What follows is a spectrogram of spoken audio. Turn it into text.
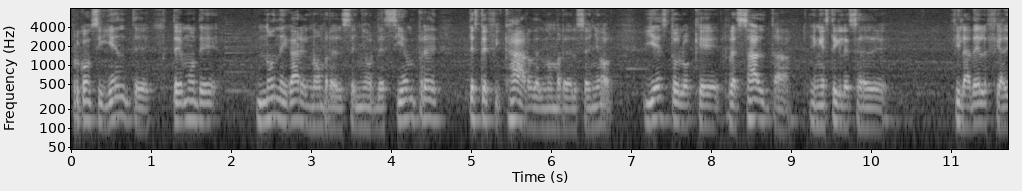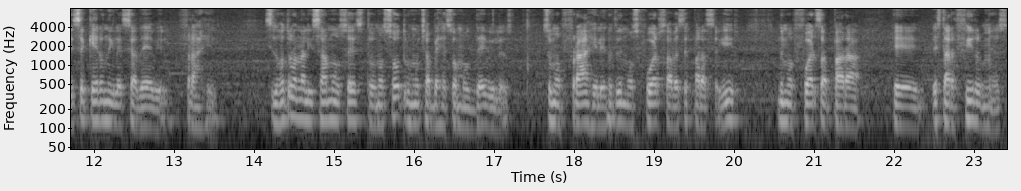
Por consiguiente, debemos de no negar el nombre del Señor, de siempre testificar del nombre del Señor. Y esto lo que resalta en esta iglesia de Filadelfia, dice que era una iglesia débil, frágil. Si nosotros analizamos esto, nosotros muchas veces somos débiles, somos frágiles, no tenemos fuerza a veces para seguir, no tenemos fuerza para eh, estar firmes,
